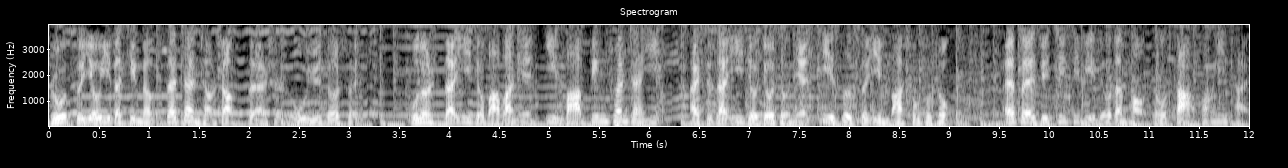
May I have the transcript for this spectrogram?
如此优异的性能，在战场上自然是如鱼得水。无论是在一九八八年印巴冰川战役，还是在一九九九年第四次印巴冲突中，FH-77B 榴弹炮都大放异彩。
